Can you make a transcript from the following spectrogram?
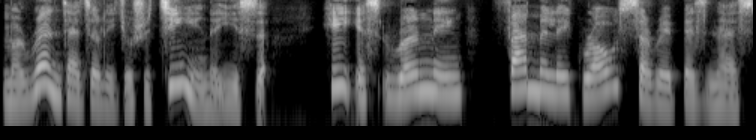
那么 run 在这里就是经营的意思。He is running family grocery business.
